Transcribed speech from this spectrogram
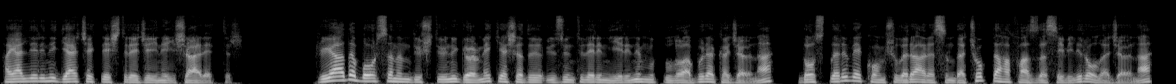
hayallerini gerçekleştireceğine işarettir. Rüyada borsanın düştüğünü görmek yaşadığı üzüntülerin yerini mutluluğa bırakacağına, dostları ve komşuları arasında çok daha fazla sevilir olacağına,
